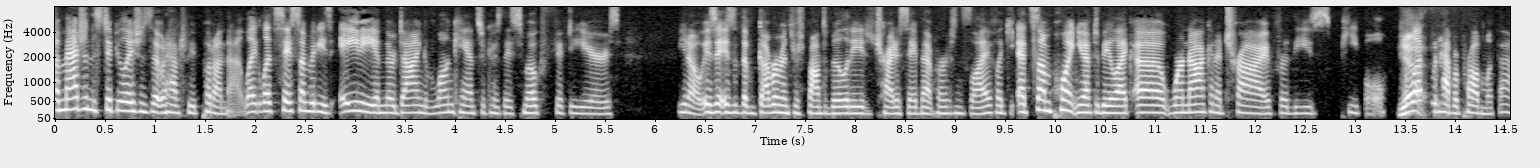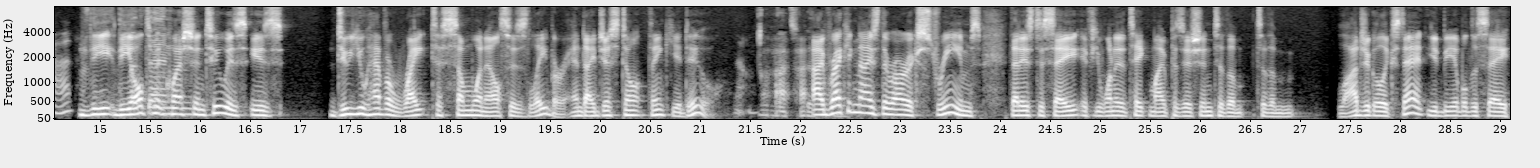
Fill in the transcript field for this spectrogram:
Imagine the stipulations that would have to be put on that. Like, let's say somebody's 80 and they're dying of lung cancer because they smoked 50 years. You know, is it is it the government's responsibility to try to save that person's life? Like, at some point, you have to be like, uh, we're not going to try for these people. Yeah. left would have a problem with that. The the ultimate then- question too is is do you have a right to someone else's labor? And I just don't think you do. No. I, I recognize there are extremes. That is to say, if you wanted to take my position to the to the logical extent, you'd be able to say,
